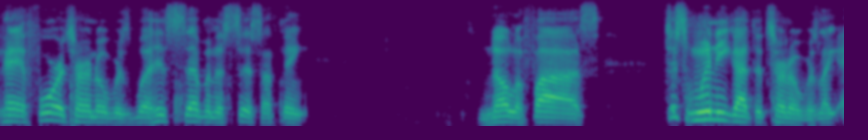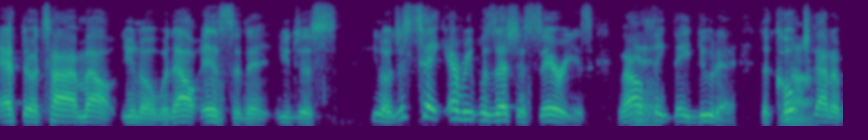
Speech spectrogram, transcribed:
had four turnovers, but his seven assists, I think, nullifies just when he got the turnovers, like after a timeout, you know, without incident, you just, you know, just take every possession serious. And I don't Yeah. think they do that. The coach No. got to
